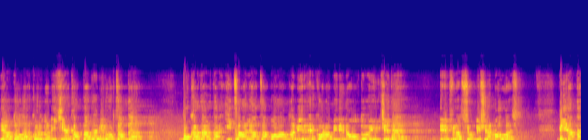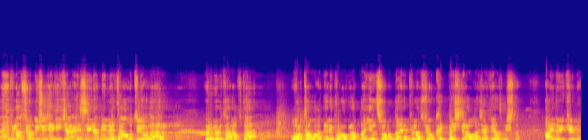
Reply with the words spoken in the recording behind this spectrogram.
Ya dolar kurunun ikiye katladığı bir ortamda bu kadar da ithalata bağımlı bir ekonominin olduğu ülkede enflasyon düşer mi Allah aşkına? Bir yandan enflasyon düşecek hikayesiyle milleti avutuyorlar. Öbür taraftan orta vadeli programda yıl sonunda enflasyon 45 lira olacak yazmıştı. Aynı hükümet.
